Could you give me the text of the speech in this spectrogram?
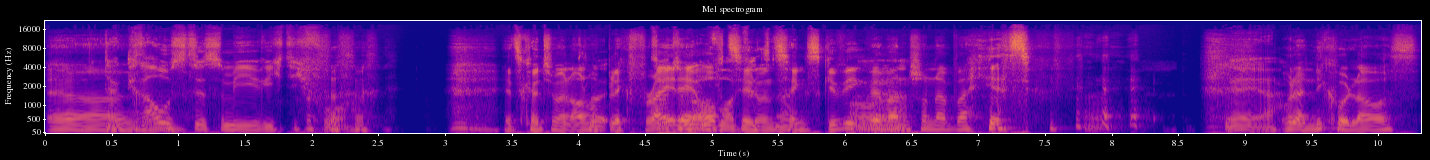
Äh, da graust es mir richtig vor. Jetzt könnte man auch noch Black Friday aufzählen und ne? Thanksgiving, Oh, wenn man ja. schon dabei ist. ja, ja. Oder Nikolaus.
